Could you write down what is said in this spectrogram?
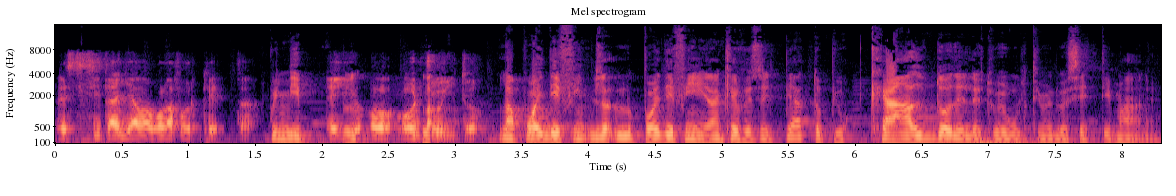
E si tagliava con la forchetta. Quindi E io ho la, gioito. la puoi, defin- la- puoi definire anche questo il piatto più caldo delle tue ultime due settimane.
